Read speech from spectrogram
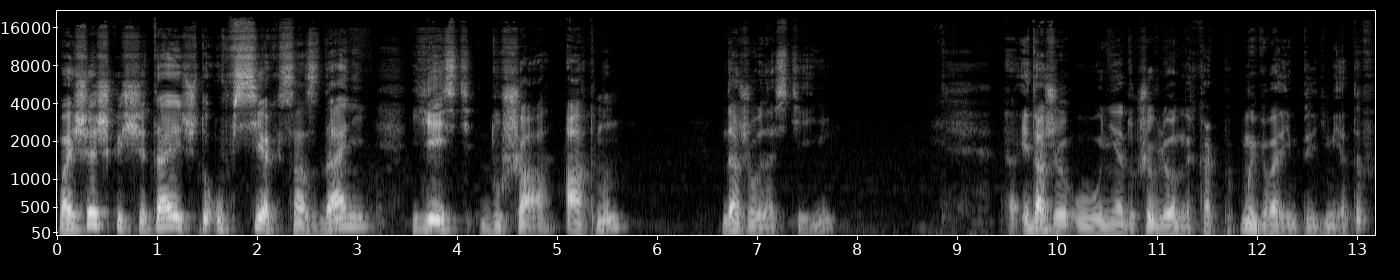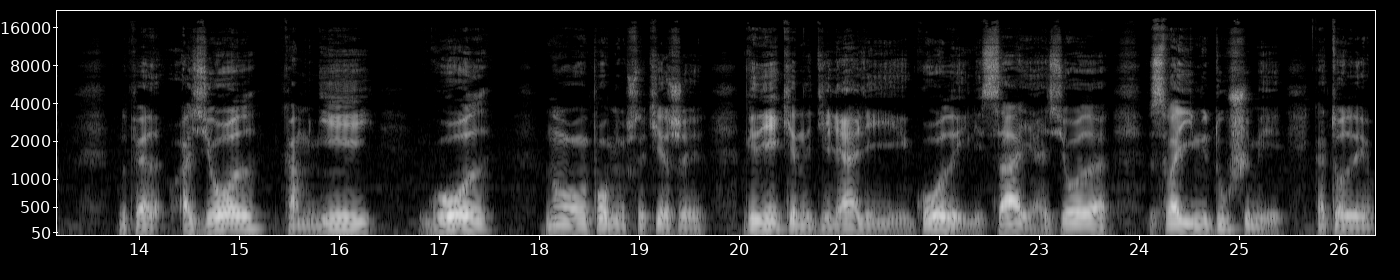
Вайшешка считает, что у всех созданий есть душа, атман, даже у растений, и даже у неодушевленных, как мы говорим, предметов, например, озер, камней, гор, но мы помним, что те же греки наделяли и горы, и леса, и озера своими душами, которые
